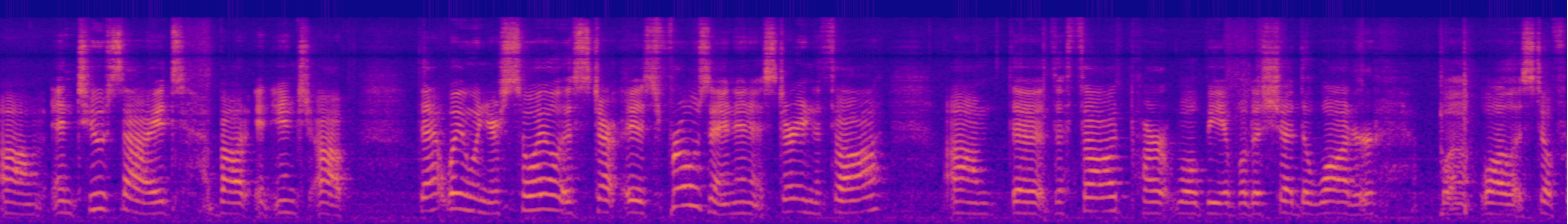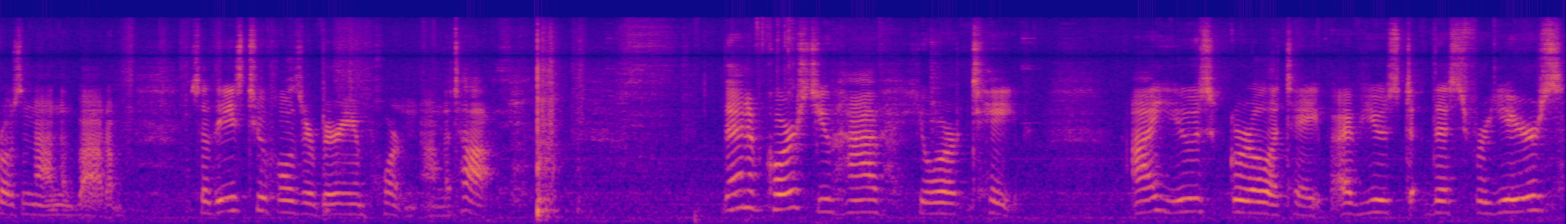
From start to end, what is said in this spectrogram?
um, and two sides about an inch up. That way when your soil is start is frozen and it's starting to thaw, um, the, the thawed part will be able to shed the water while, while it's still frozen on the bottom. So these two holes are very important on the top. Then of course you have your tape. I use Gorilla Tape. I've used this for years.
